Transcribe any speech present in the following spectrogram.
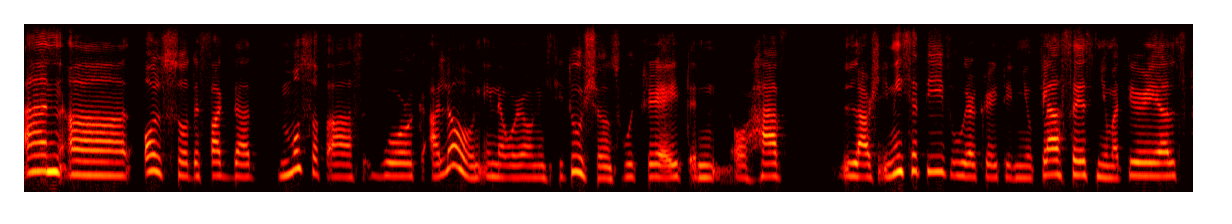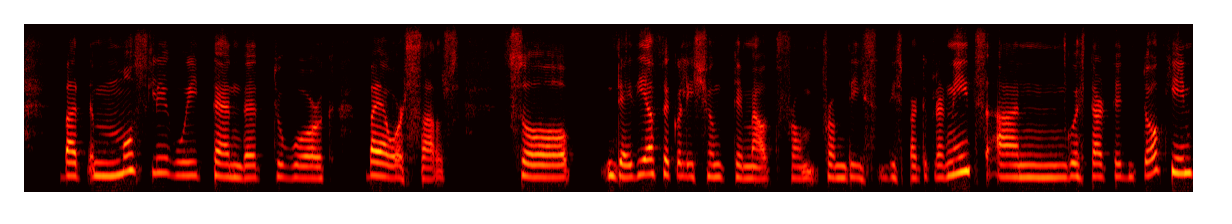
and uh, also the fact that most of us work alone in our own institutions. We create and, or have large initiative. We are creating new classes, new materials, but mostly we tended to work by ourselves. So the idea of the coalition came out from, from these, these particular needs and we started talking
